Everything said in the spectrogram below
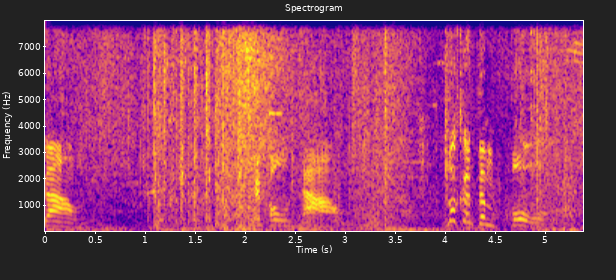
down. Triple down. Look at them fall.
